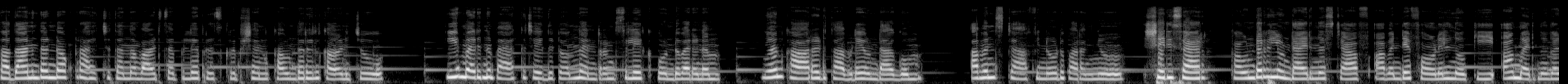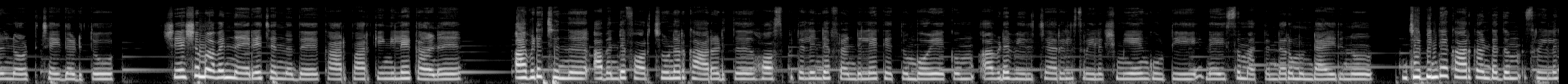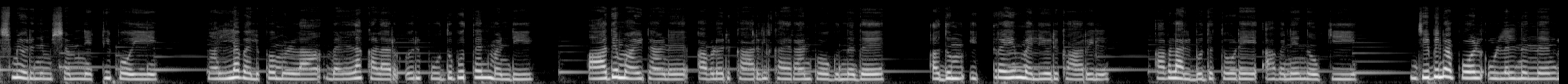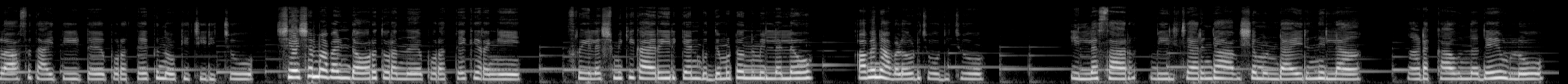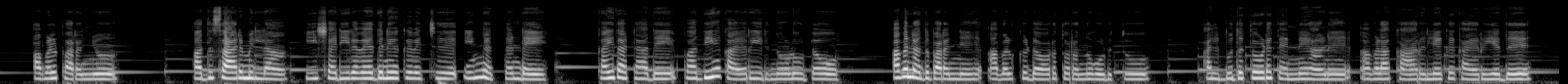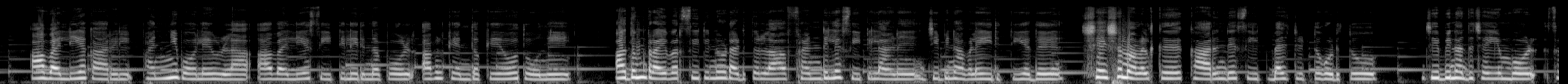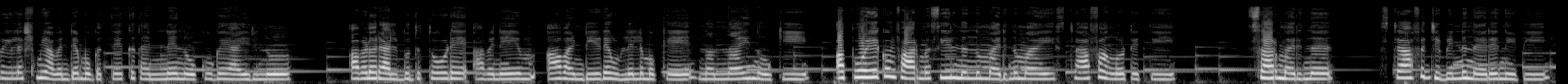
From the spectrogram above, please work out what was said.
സദാനന്ദൻ ഡോക്ടർ അയച്ചു തന്ന വാട്സപ്പിലെ പ്രിസ്ക്രിപ്ഷൻ കൗണ്ടറിൽ കാണിച്ചു. ഈ മരുന്ന് പാക്ക് ചെയ്തിട്ട് ഒന്ന് എൻട്രൻസിലേക്ക് കൊണ്ടുവരണം. ഞാൻ കാർ എടുത്ത് അവിടെ ഉണ്ടാകും. അവൻ സ്റ്റാഫിനോട് പറഞ്ഞു ശരി സാർ. കൗണ്ടറിൽ ഉണ്ടായിരുന്ന സ്റ്റാഫ് അവന്റെ ഫോണിൽ നോക്കി ആ മരുന്നുകൾ നോട്ട് ചെയ്തെടുത്തു. ശേഷം അവൻ നേരെ ചെന്നത് കാർ പാർക്കിങ്ങിലേക്കാണ്. അവിടെ ചെന്ന് അവന്റെ ഫോർച്യൂണർ കാറെടുത്ത് ഹോസ്പിറ്റലിന്റെ ഫ്രണ്ടിലേക്ക് എത്തുമ്പോഴേക്കും അവിടെ വീൽചെയറിൽ ശ്രീലക്ഷ്മിയെയും കൂട്ടി നേഴ്സും അറ്റൻഡറും ഉണ്ടായിരുന്നു. ജിബിന്റെ കാർ കണ്ടതും ശ്രീലക്ഷ്മി ഒരു നിമിഷം ഞെട്ടിപ്പോയി. നല്ല വലുപ്പമുള്ള വെള്ള കളർ ഒരു പുതുപുത്തൻ വണ്ടി ആദ്യമായിട്ടാണ് അവൾ ഒരു കാറിൽ കയറാൻ പോകുന്നത്. അതും ഇത്രയും വലിയൊരു കാറിൽ. അവൾ അത്ഭുതത്തോടെ അവനെ നോക്കി. ജിബിൻ അപ്പോൾ ഉള്ളിൽ നിന്ന് ഗ്ലാസ് താഴ്ത്തിയിട്ട് പുറത്തേക്ക് നോക്കി ചിരിച്ചു. ശേഷം അവൻ ഡോർ തുറന്ന് പുറത്തേക്ക് ഇറങ്ങി. ശ്രീലക്ഷ്മിക്ക് കയറിയിരിക്കാൻ ബുദ്ധിമുട്ടൊന്നുമില്ലല്ലോ? അവൻ അവളോട് ചോദിച്ചു. ഇല്ല സാർ വീൽചെയറിന്റെ ആവശ്യമുണ്ടായിരുന്നില്ല നടക്കാവുന്നതേ ഉള്ളൂ അവൾ പറഞ്ഞു. അത് സാരമില്ല ഈ ശരീരവേദനയൊക്കെ വെച്ച് ഇങ്ങെത്തണ്ടേ. കൈ തട്ടാതെ പതിയെ കയറി ഇരുന്നോളൂട്ടോ അവൻ അത് പറഞ്ഞ് അവൾക്ക് ഡോർ തുറന്നു കൊടുത്തു അത്ഭുതത്തോടെ തന്നെയാണ് അവൾ ആ കാറിലേക്ക് കയറിയത്. ആ വലിയ കാറിൽ പഞ്ഞി പോലെയുള്ള ആ വലിയ സീറ്റിലിരുന്നപ്പോൾ അവൾക്ക് എന്തൊക്കെയോ തോന്നി. അതും ഡ്രൈവർ സീറ്റിനോടടുത്തുള്ള ഫ്രണ്ടിലെ സീറ്റിലാണ് ജിബിൻ അവളെ ഇരുത്തിയത്. ശേഷം അവൾക്ക് കാറിന്റെ സീറ്റ് ബെൽറ്റ് ഇട്ടുകൊടുത്തു ജിബിൻ അത് ചെയ്യുമ്പോൾ ശ്രീലക്ഷ്മി അവന്റെ മുഖത്തേക്ക് തന്നെ നോക്കുകയായിരുന്നു. അവളൊരത്ഭുതത്തോടെ അവനെയും ആ വണ്ടിയുടെ ഉള്ളിലുമൊക്കെ നന്നായി നോക്കി. അപ്പോഴേക്കും ഫാർമസിയിൽ നിന്നും മരുന്നുമായി സ്റ്റാഫ് അങ്ങോട്ടെത്തി. സാർ മരുന്ന്. സ്റ്റാഫ് ജിബിന് നേരെ നീട്ടി.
